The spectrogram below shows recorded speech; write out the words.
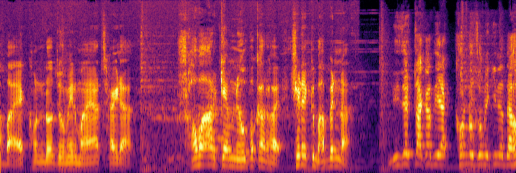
আব্বা এক খণ্ড জমির মায়া ছাইড়া সবার কেমনে উপকার হয় সেটা একটু ভাববেন না। নিজের টাকা দিয়ে এক খণ্ড জমি কিনে দেহ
